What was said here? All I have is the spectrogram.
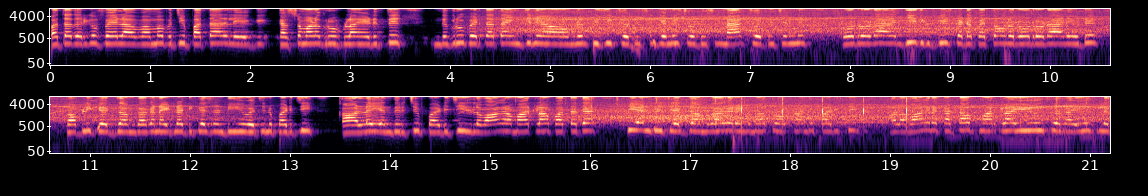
பத்தாவது வரைக்கும் ஃபெயில் ஆகாமல் வச்சு பத்தாவதுல கஷ்டமான குரூப்லாம் எடுத்து இந்த குரூப் எடுத்தால் தான் இன்ஜினியர் ஆகணும் பிசிக்ஸ் ஒரு கெமிஸ்ட்ரி ஒரு மேத்ஸ் மேக்ஸ் ஒரு டியூஷன் ரோடு அலைஞ்சி இதுக்கு ஃபீஸ் கட்ட பெற்றவங்கள ரோடு ரோடாக அலைய விட்டு பப்ளிக் எக்ஸாமுக்காக நைட்லாம் டிக்கெஷன் டிவி வச்சுன்னு படிச்சு காலைல எந்திரிச்சு படித்து இதில் வாங்குற மார்க்லாம் பார்த்தத டிஎன்பிசி எக்ஸாமுக்காக ரெண்டு மாதம் உட்காந்து படித்து அதில் வாங்குற கட் ஆஃப் மார்க்லாம் யூஎஸ்ல யூஸில்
